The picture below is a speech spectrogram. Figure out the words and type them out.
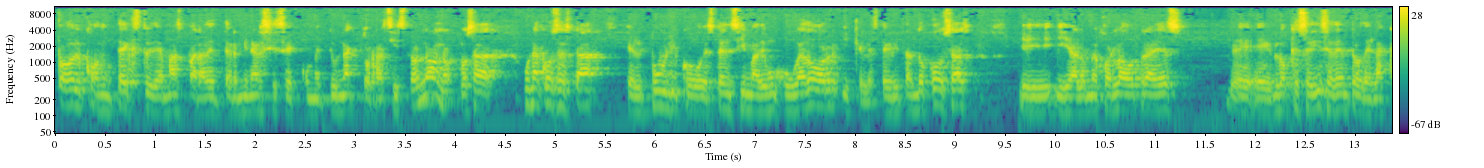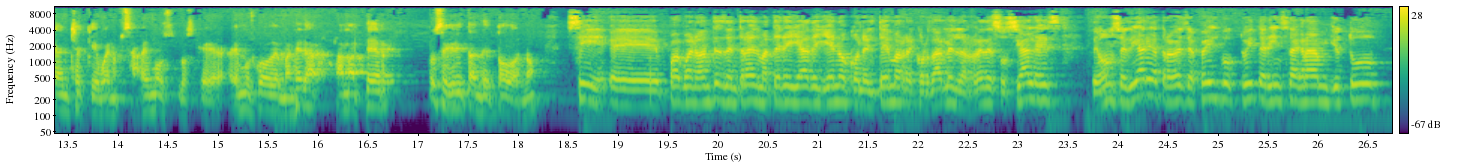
todo el contexto y demás para determinar si se cometió un acto racista o no, no. O sea, una cosa está que el público esté encima de un jugador y que le esté gritando cosas, y, y a lo mejor la otra es eh, eh lo que se dice dentro de la cancha, que bueno, pues sabemos los que hemos jugado de manera amateur, pues se gritan de todo, ¿no? Sí, eh, pues bueno, antes de entrar en materia ya de lleno con el tema, recordarles las redes sociales de Once Diario a través de Facebook, Twitter, Instagram, YouTube,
